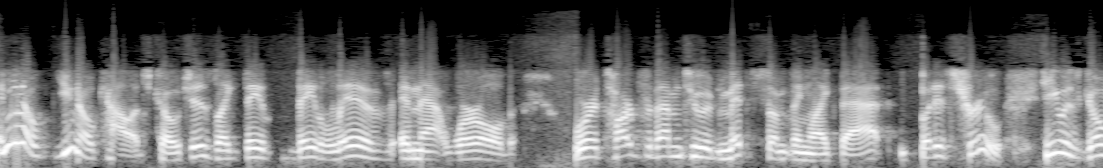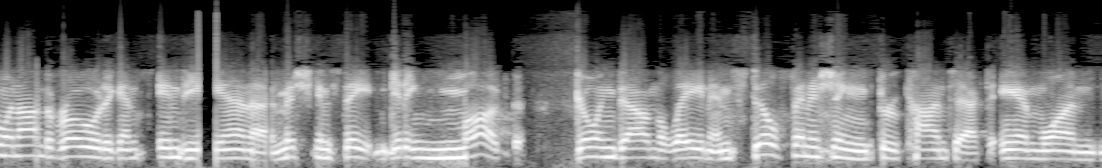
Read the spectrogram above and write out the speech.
And you know, you know college coaches like they they live in that world where it's hard for them to admit something like that, but it's true. He was going on the road against Indiana and Michigan State and getting mugged going down the lane and still finishing through contact and won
